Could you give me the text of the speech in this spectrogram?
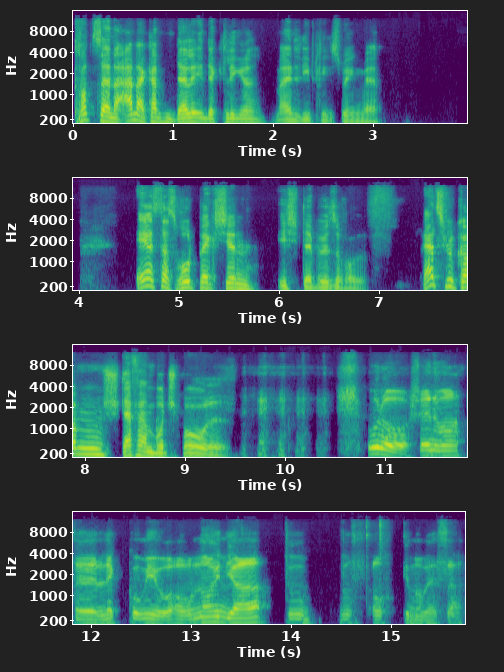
Trotz seiner anerkannten Delle in der Klinge mein Lieblingswingman. Er ist das Rotbäckchen, ich der böse Wolf. Herzlich willkommen, Stefan Butschpohl. Udo, schöne Worte, lecco mio. Auch im neuen Jahr, du wirst auch immer besser.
